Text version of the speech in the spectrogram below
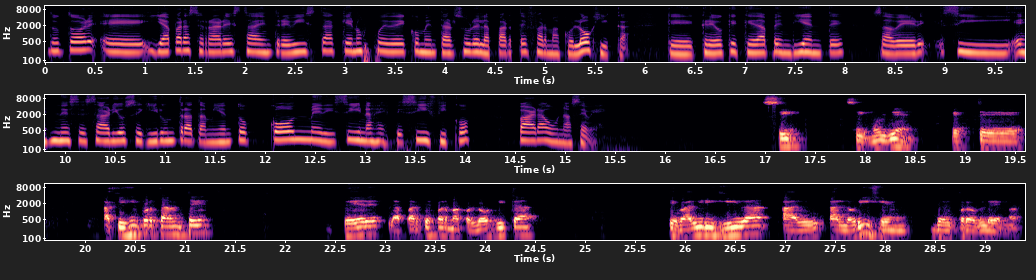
Doctor, eh, ya para cerrar esta entrevista, ¿qué nos puede comentar sobre la parte farmacológica? Que creo que queda pendiente saber si es necesario seguir un tratamiento con medicinas específico para un ACV. Sí, sí, muy bien. Este, aquí es importante ver la parte farmacológica que va dirigida al, al origen del problema.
